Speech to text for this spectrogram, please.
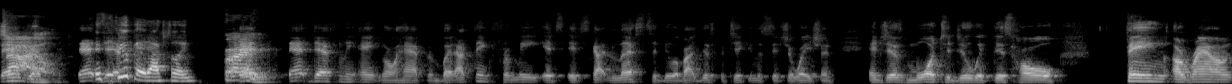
child. That, it's stupid, actually. Right. That, that, definitely ain't gonna happen. But I think for me, it's it's got less to do about this particular situation and just more to do with this whole thing around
